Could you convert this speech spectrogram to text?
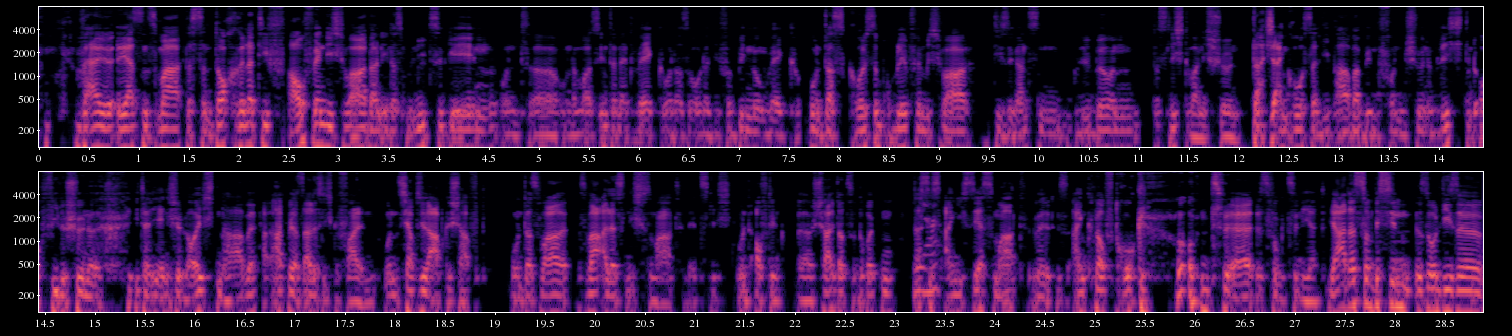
weil erstens mal das dann doch relativ aufwendig war, dann in das Menü zu gehen und, äh, und dann war das Internet weg oder so oder die Verbindung weg. Und das größte Problem für mich war, diese ganzen Glühbirnen, das Licht war nicht schön. Da ich ein großer Liebhaber bin von schönem Licht und auch viele schöne italienische Leuchten habe, hat mir das alles nicht gefallen. Und ich habe sie wieder abgeschafft. Und das war, das war alles nicht smart letztlich. Und auf den äh, Schalter zu drücken, das ja. ist eigentlich sehr smart, weil es ist ein Knopfdruck und äh, es funktioniert. Ja, das ist so ein bisschen so diese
